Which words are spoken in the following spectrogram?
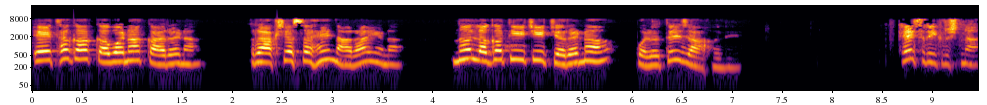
एथ कवना कारणा राक्षस हे नारायणा न लगतीची चरणा पळते जाहले. हे श्रीकृष्णा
